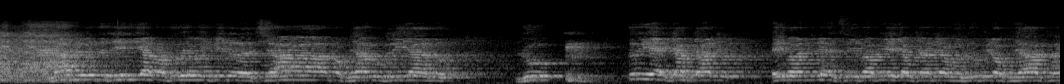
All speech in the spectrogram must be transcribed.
တယ်ဗျာနာမည်တတိယတော့တို့ရောဤပြည်သားချာတော့ဘုရားကိုတတိယလို့လူသူ့ရဲ့ယောက်ျားလေးအိမ်ပါနေတဲ့စေပါပြည့်ယောက်ျားတယောက်ကိုလူပြီးတော့ဘုရားခံ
